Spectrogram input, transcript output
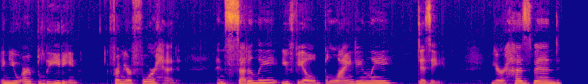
and you are bleeding from your forehead and suddenly you feel blindingly dizzy. Your husband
